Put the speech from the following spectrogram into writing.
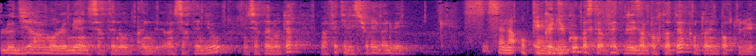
le dirham, on le met à, une certaine, un certain niveau, une certaine hauteur, mais en fait, il est surévalué. Ça n'a aucun Et que du coup, parce qu'en fait, les importateurs, quand on importe du,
